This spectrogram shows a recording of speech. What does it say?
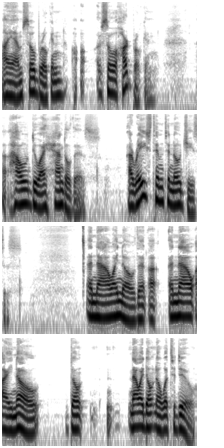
I am so broken so heartbroken. Uh, how do I handle this? I raised him to know Jesus, and now I know that. And now I know, don't. Now I don't know what to do.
